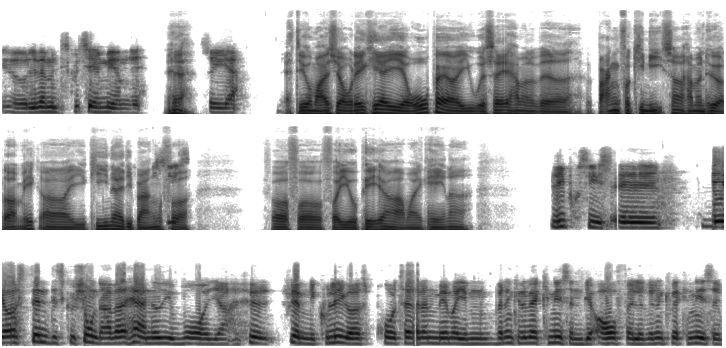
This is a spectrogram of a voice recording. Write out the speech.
og lade være med at diskutere mere om det. Ja. Så ja. Ja, det er jo meget sjovt, ikke? Her i Europa og i USA har man været bange for kinesere, har man hørt om, ikke? Og i Kina er de bange Præcis. for, for, for, for europæere og amerikanere. Lige præcis. Øh, det er også den diskussion, der har været hernede, hvor jeg har hørt flere af mine kolleger også prøve at tage den med mig. Jamen, hvordan kan det være, at kineserne bliver overfaldet? Hvordan kan det være, at kinesere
